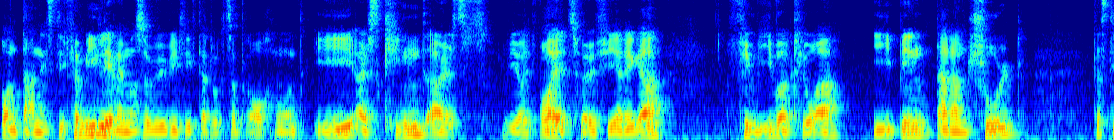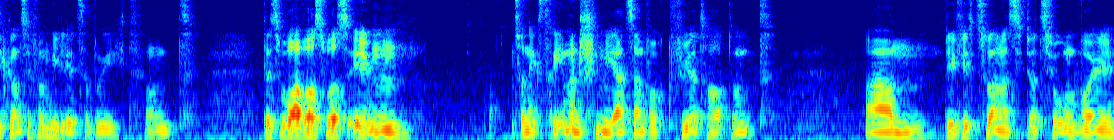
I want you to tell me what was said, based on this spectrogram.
und dann ist die Familie, wenn man so will, wirklich dadurch zerbrochen und ich als Kind, als, wie alt war ich, Zwölfjähriger, für mich war klar, ich bin daran schuld, dass die ganze Familie zerbricht und das war was, was eben zu einem extremen Schmerz einfach geführt hat und ähm, wirklich zu einer Situation, wo ich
